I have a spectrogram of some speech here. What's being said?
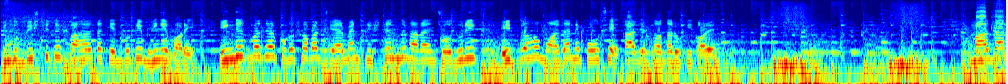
কিন্তু বৃষ্টিতে সহায়তা কেন্দ্রটি ভেঙে পড়ে। ইংরেজবাজার পুরসভার চেয়ারম্যান কৃষ্ণেন্দু নারায়ণ চৌধুরী ঈদগাহ ময়দানে পৌঁছে কাজের তদারকি করেন। মালদার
